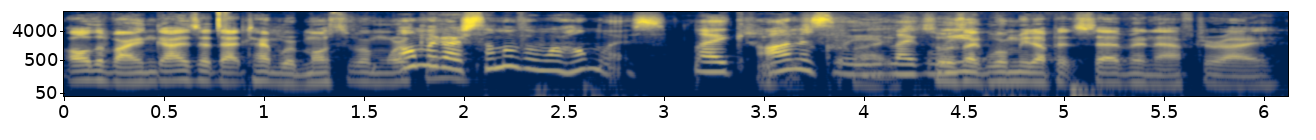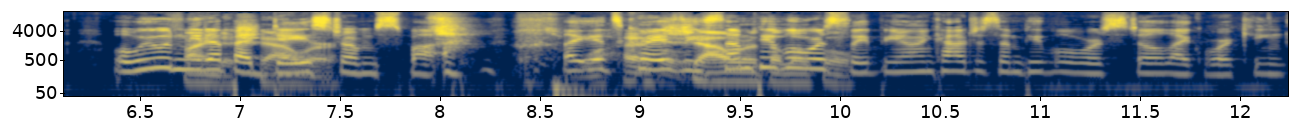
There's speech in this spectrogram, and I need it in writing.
All the Vine guys at that time were most of them working. Oh my gosh, some of them were homeless. Like Jesus honestly, Christ. like so we it was like we'll meet up at seven after I. well, we would meet up at shower. DeStorm spot. like it's crazy. Shower Some people were sleeping on couches. Some people were still like working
